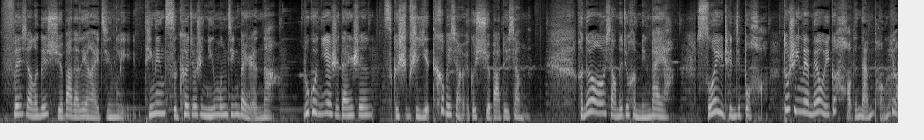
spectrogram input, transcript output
分享了跟学霸的恋爱经历，婷婷此刻就是柠檬精本人呐。如果你也是单身，此刻是不是也特别想有一个学霸对象呢？很多网友想的就很明白呀。所以成绩不好，都是因为没有一个好的男朋友。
